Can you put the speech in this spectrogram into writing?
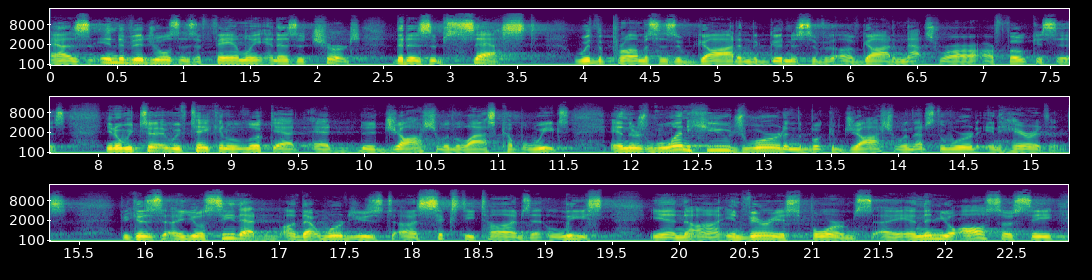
as individuals, as a family, and as a church that is obsessed? With the promises of God and the goodness of, of God, and that's where our, our focus is. You know, we t- we've taken a look at, at uh, Joshua the last couple weeks, and there's one huge word in the book of Joshua, and that's the word inheritance because uh, you'll see that, uh, that word used uh, 60 times at least in, uh, in various forms. Uh, and then you'll also see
